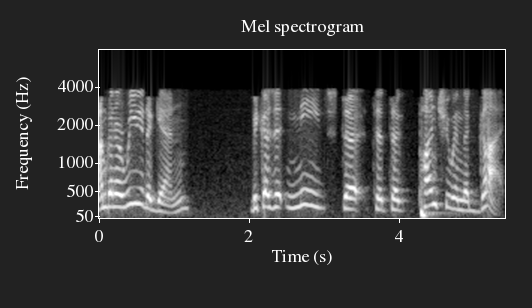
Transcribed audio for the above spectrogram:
I'm going to read it again because it needs to, to, to punch you in the gut.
